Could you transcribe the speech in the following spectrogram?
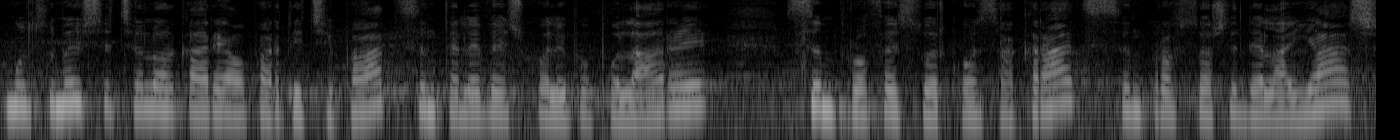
mulțumesc și celor care au participat, sunt elevi școlii populare, sunt profesori consacrați, sunt profesori și de la Iași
